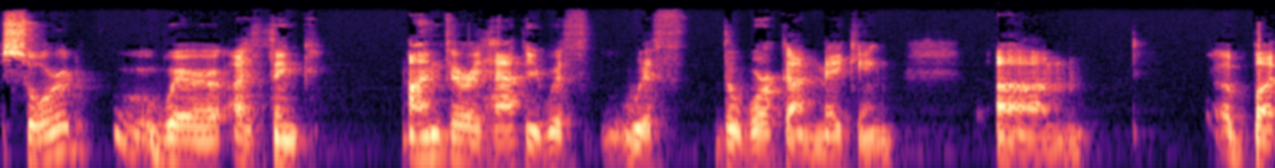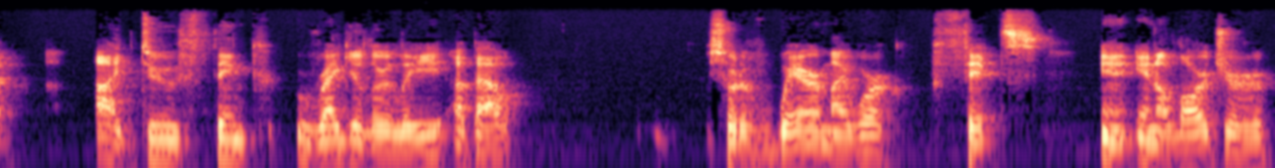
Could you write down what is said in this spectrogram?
sword where I think I'm very happy with with the work I'm making, um, but I do think regularly about sort of where my work fits in, in a larger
